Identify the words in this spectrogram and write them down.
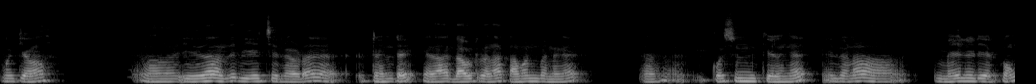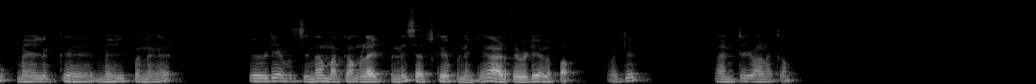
ஓகேவா uh, இதுதான் வந்து பிஹெச்எல்லோட ட்ரெண்டு ஏதாவது டவுட் இருந்தால் கமெண்ட் பண்ணுங்கள் கொஷின் uh, கேளுங்க. இல்லைனா மெயில் ஐடி இருக்கும். மெயிலுக்கு மெயில் பண்ணுங்கள் ஸோ வீடியோ பிடிச்சிருந்தால் மறக்காமல் லைக் பண்ணி சப்ஸ்கிரைப் பண்ணிக்கோங்க. அடுத்த வீடியோவில் பார்ப்போம் ஓகே நன்றி வணக்கம்.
